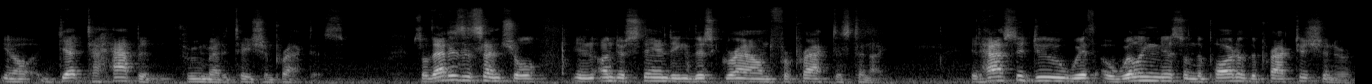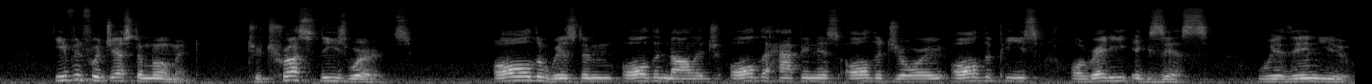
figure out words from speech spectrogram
you know, get to happen through meditation practice. So that is essential in understanding this ground for practice tonight. It has to do with a willingness on the part of the practitioner, even for just a moment, to trust these words. All the wisdom, all the knowledge, all the happiness, all the joy, all the peace already exists within you.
